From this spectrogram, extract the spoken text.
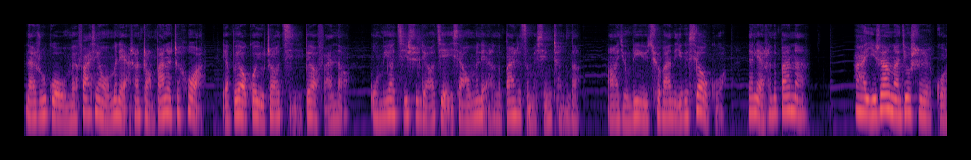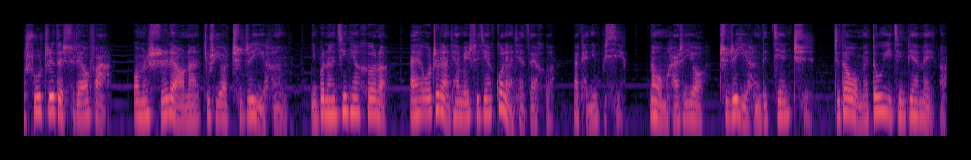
那如果我们发现我们脸上长斑了之后啊，也不要过于着急，不要烦恼，我们要及时了解一下我们脸上的斑是怎么形成的啊，有利于祛斑的一个效果。那脸上的斑呢？啊，以上呢就是果蔬汁的食疗法。我们食疗呢就是要持之以恒，你不能今天喝了。哎，我这两天没时间，过两天再喝，那肯定不行。那我们还是要持之以恒的坚持，直到我们都已经变美了，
